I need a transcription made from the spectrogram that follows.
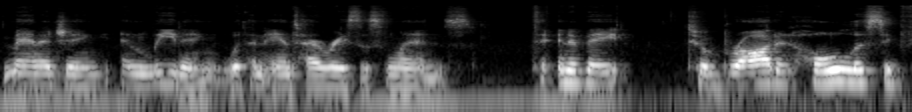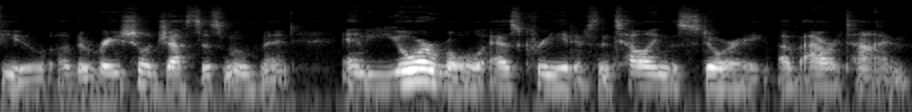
managing, and leading with an anti racist lens, to innovate to a broad and holistic view of the racial justice movement and your role as creatives in telling the story of our time.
